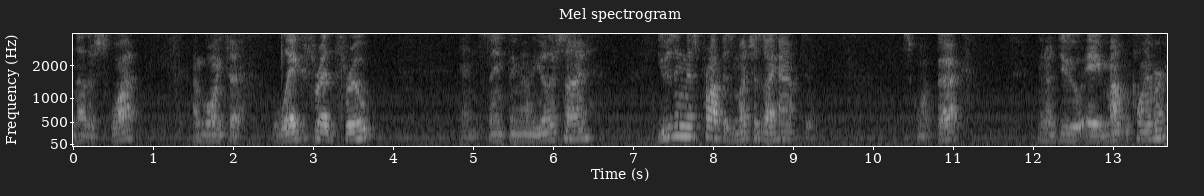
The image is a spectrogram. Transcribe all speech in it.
Another squat. I'm going to leg thread through and same thing on the other side. Using this prop as much as I have to. Squat back. I'm going to do a mountain climber,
